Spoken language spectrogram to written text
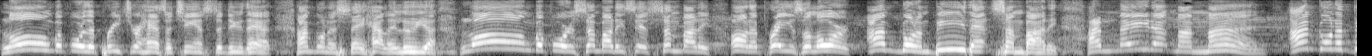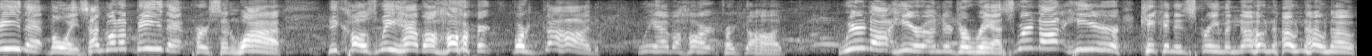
Long before the preacher has a chance to do that, I'm going to say hallelujah. Long before somebody says somebody ought to praise the Lord, I'm going to be that somebody. I made up my mind I'm going to be that voice. I'm going to be that person. Why? Because we have a heart for God. We have a heart for God. We're not here under duress. We're not here kicking and screaming. No, no, no, no.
